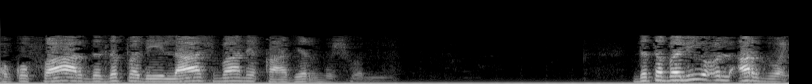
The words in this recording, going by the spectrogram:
او کفار د د په دی لاش باندې قادر نشول د تبلیع الارض وای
